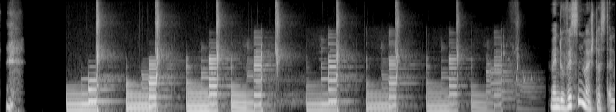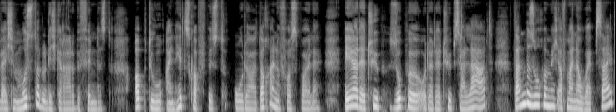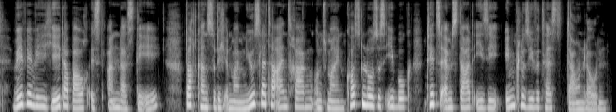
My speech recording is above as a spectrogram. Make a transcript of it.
Wenn du wissen möchtest, in welchem Muster du dich gerade befindest, ob du ein Hitzkopf bist oder doch eine Frostbeule, eher der Typ Suppe oder der Typ Salat, dann besuche mich auf meiner Website www.jederbauchistanders.de. Dort kannst du dich in meinem Newsletter eintragen und mein kostenloses E-Book TCM Start Easy inklusive Test downloaden.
